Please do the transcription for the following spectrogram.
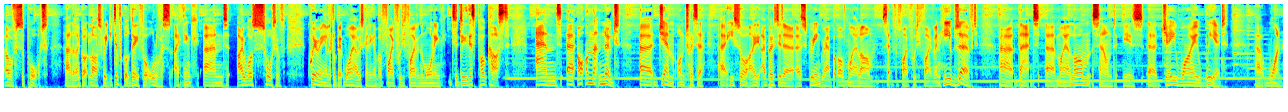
of support uh, that I got last week. A difficult day for all of us, I think, and I was sort of querying a little bit why I was getting up at five forty-five in the morning to do this podcast. And uh, on that note, uh, Jem on Twitter, uh, he saw I, I posted a, a, screen grab of my alarm set for five forty-five, and he observed uh, that uh, my alarm sound is JY Weird one.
